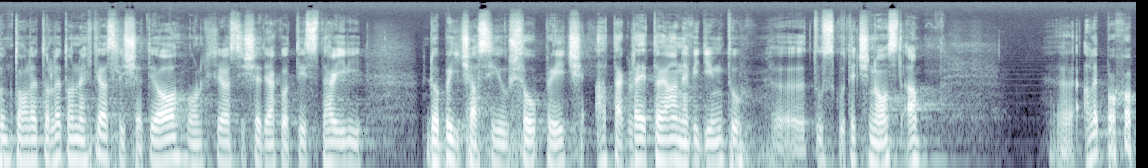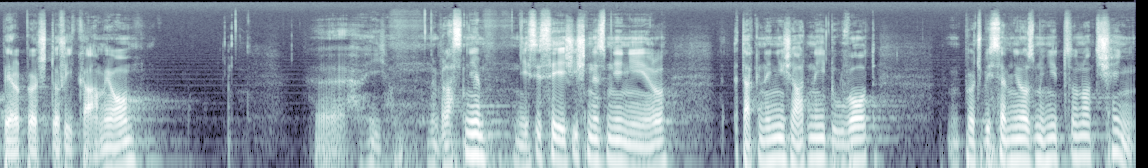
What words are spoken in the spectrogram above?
on tohle, tohle to nechtěl slyšet, jo? On chtěl slyšet jako ty starý dobrý časy už jsou pryč a takhle to já nevidím, tu, eh, tu skutečnost. A, eh, ale pochopil, proč to říkám. Jo? Vlastně, jestli se Ježíš nezměnil, tak není žádný důvod, proč by se mělo změnit to nadšení.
